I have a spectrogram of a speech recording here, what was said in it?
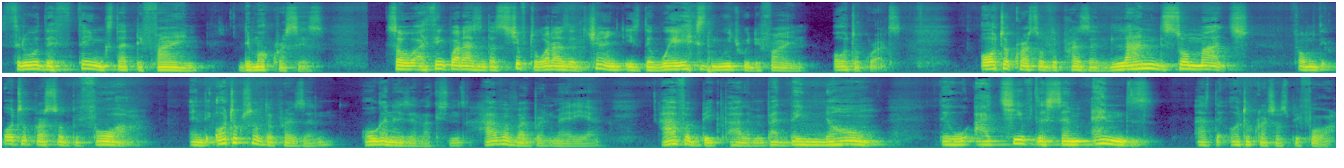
through the things that define democracies. So I think what hasn't shifted, what hasn't changed is the ways in which we define autocrats. Autocrats of the present learned so much from the autocrats of before. And the autocrats of the present organize elections, have a vibrant media, have a big parliament, but they know they will achieve the same ends as the autocrats was before.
